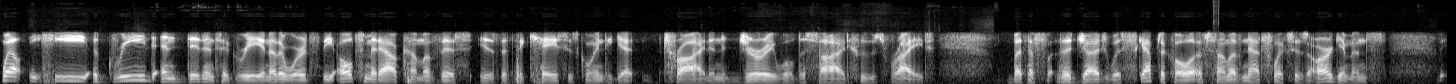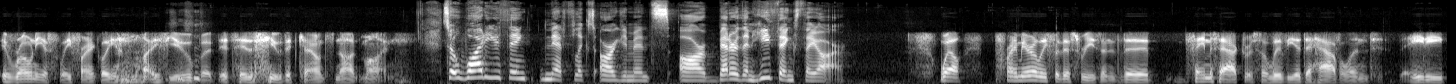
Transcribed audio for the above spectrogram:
Well, he agreed and didn't agree. In other words, the ultimate outcome of this is that the case is going to get tried, and a jury will decide who's right. But the the judge was skeptical of some of Netflix's arguments, erroneously, frankly, in my view. but it's his view that counts, not mine. So, why do you think Netflix arguments are better than he thinks they are? Well, primarily for this reason. The famous actress Olivia de Havilland, 80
